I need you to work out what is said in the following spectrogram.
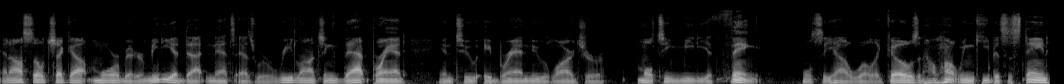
and also check out morebettermedia.net as we're relaunching that brand into a brand new, larger multimedia thing. We'll see how well it goes and how long we can keep it sustained,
